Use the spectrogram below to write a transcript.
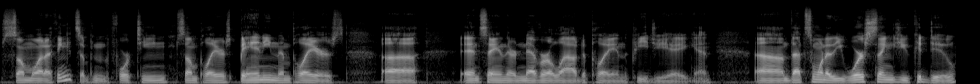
somewhat, I think it's up in the 14, some players, banning them players uh, and saying they're never allowed to play in the PGA again. Um, that's one of the worst things you could do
